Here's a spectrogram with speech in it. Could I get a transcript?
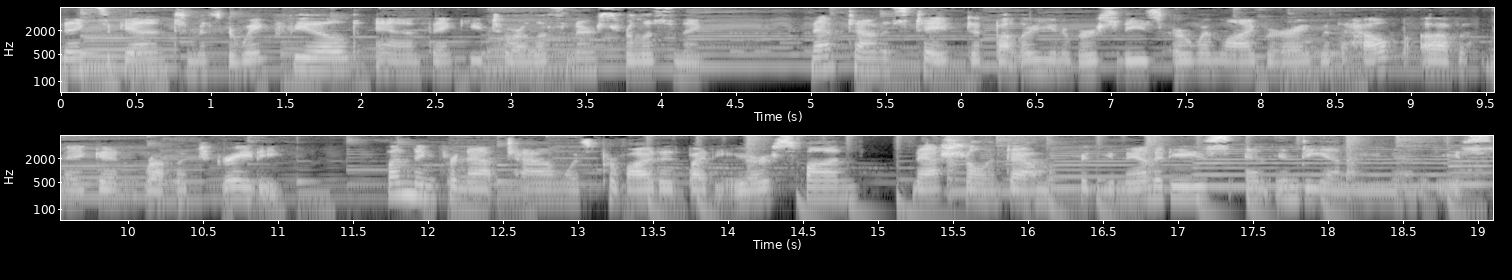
Thanks again to Mr. Wakefield, and thank you to our listeners for listening. Naptown is taped at Butler University's Irwin Library with the help of Megan Rutledge Grady. Funding for Naptown was provided by the Ayers Fund, National Endowment for the Humanities, and Indiana Humanities.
